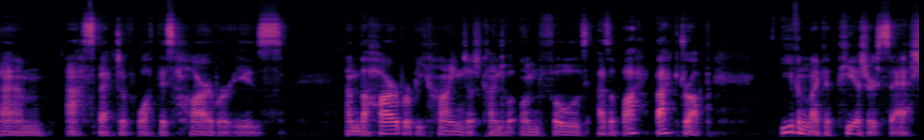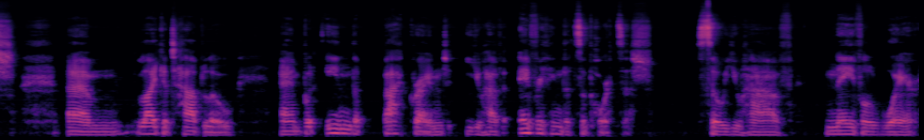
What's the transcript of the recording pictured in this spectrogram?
um, aspect of what this harbour is. And the harbour behind it kind of unfolds as a back- backdrop even like a theatre set, um, like a tableau. Um, but in the background, you have everything that supports it. So you have naval ware-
